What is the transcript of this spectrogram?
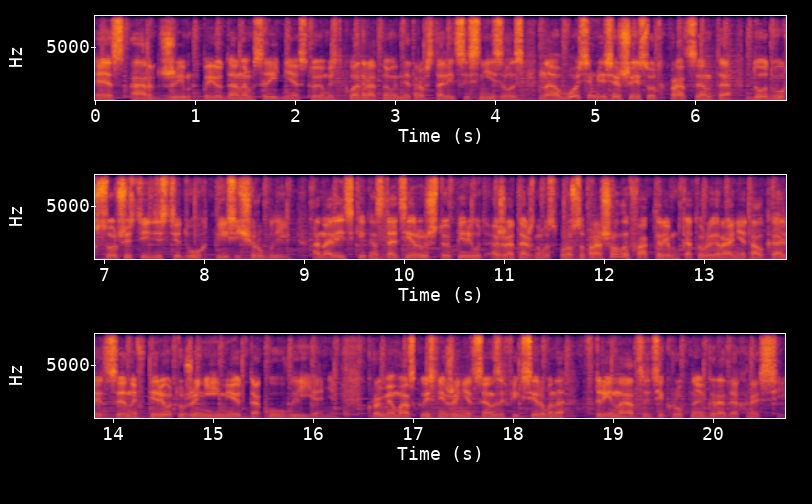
SRG. По ее данным, средняя стоимость квадратного метра в столице снизилась на 86% до 262 тысяч рублей. Аналитики констатируют, что период ажиотажного спроса прошел, и факторы, которые ранее толкали цены вперед, уже не имеют такого влияния. Кроме Москвы, снижение цен зафиксировано в 13 крупных городах России.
